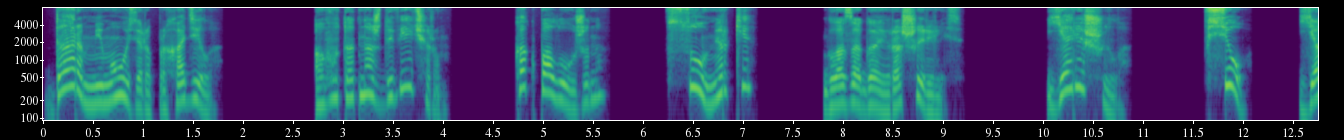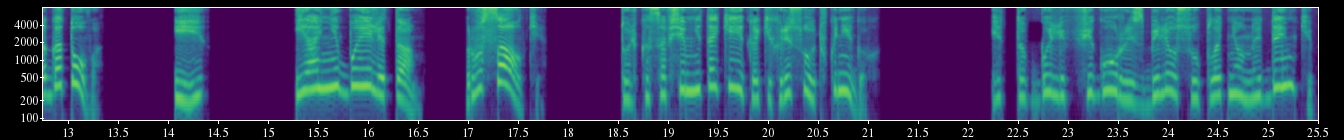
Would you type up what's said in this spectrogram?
даром мимо озера проходила. А вот однажды вечером, как положено, в сумерки...» Глаза Гаи расширились. «Я решила. Все, я готова. И... И они были там, русалки. Только совсем не такие, каких рисуют в книгах. Это были фигуры из белесой уплотненной дымки,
